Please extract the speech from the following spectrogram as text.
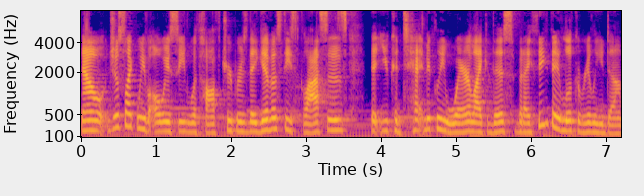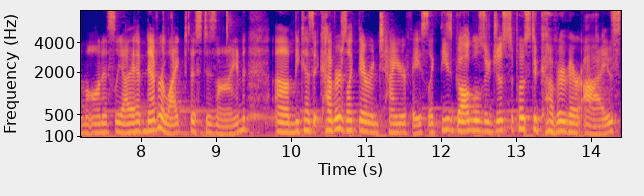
Now, just like we've always seen with Hoth Troopers, they give us these glasses that you could technically wear like this, but I think they look really dumb, honestly. I have never liked this design um, because it covers like their entire face. Like these goggles are just supposed to cover their eyes,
